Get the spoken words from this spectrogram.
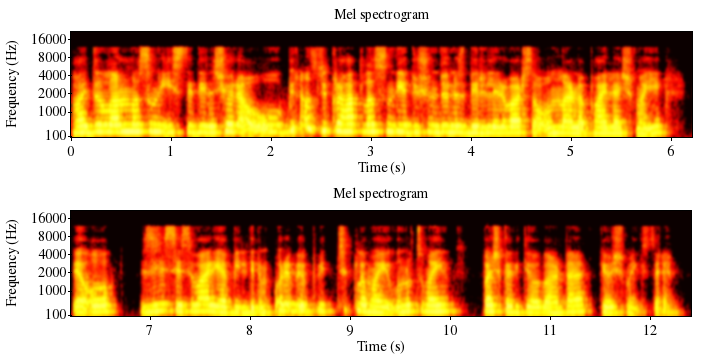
faydalanmasını istediğiniz şöyle o birazcık rahatlasın diye düşündüğünüz birileri varsa onlarla paylaşmayı ve o zil sesi var ya bildirim oraya bir tıklamayı unutmayın. Başka videolarda görüşmek üzere.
